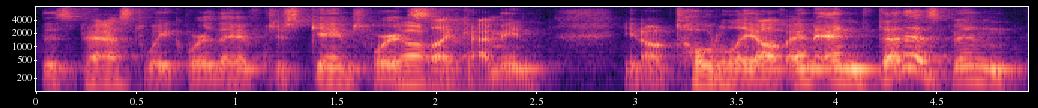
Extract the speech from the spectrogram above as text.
this past week, where they have just games where it's oh, like, yeah. I mean, you know, totally off, and and that has been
